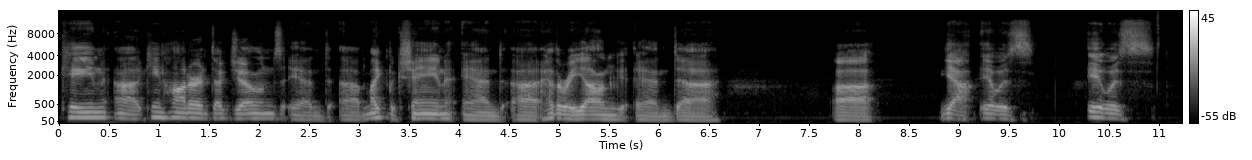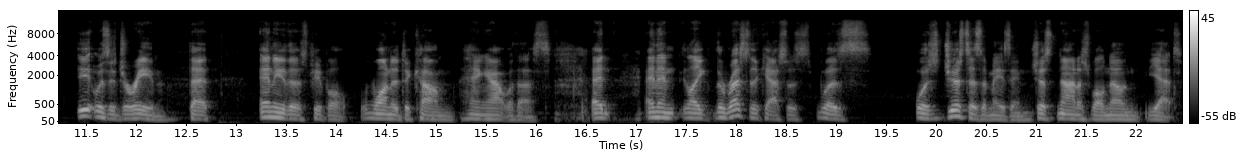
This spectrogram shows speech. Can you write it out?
Kane uh, Kane Hodder and Doug Jones and uh, Mike McShane and uh, Heather Young and uh, uh, yeah, it was it was it was a dream that any of those people wanted to come hang out with us, and and then like the rest of the cast was was was just as amazing, just not as well known yet.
